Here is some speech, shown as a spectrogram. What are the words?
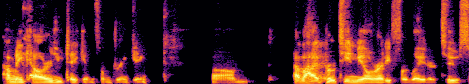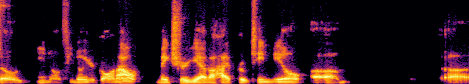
how many calories you take in from drinking. Um, have a high protein meal ready for later too. So you know if you know you're going out, make sure you have a high protein meal um, uh,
